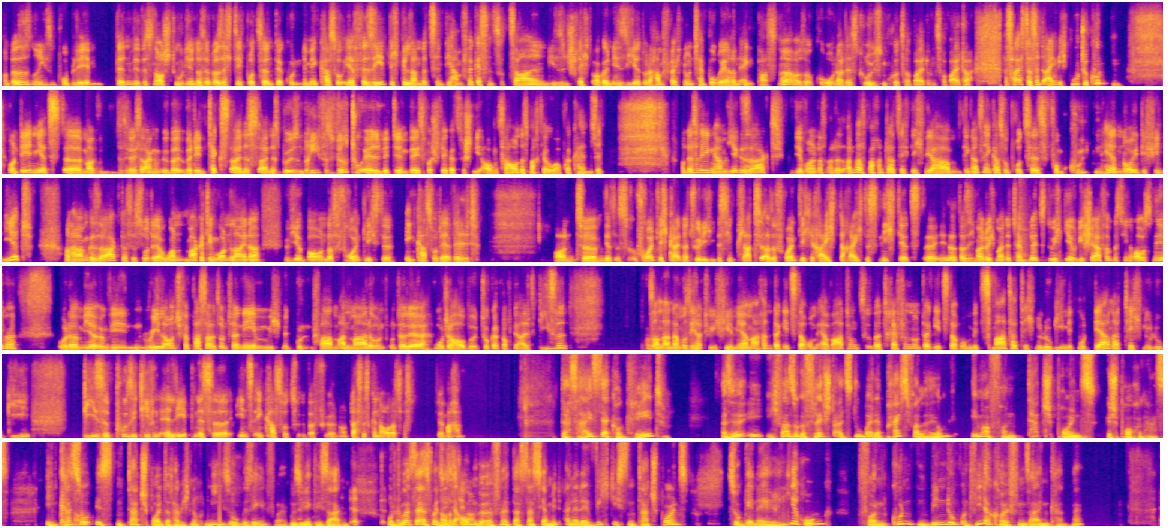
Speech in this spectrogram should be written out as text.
Und das ist ein Riesenproblem, denn wir wissen aus Studien, dass etwa 60 Prozent der Kunden im Inkasso eher versehentlich gelandet sind. Die haben vergessen zu zahlen, die sind schlecht organisiert oder haben vielleicht nur einen temporären Engpass. Ne? Also Corona lässt grüßen, Kurzarbeit und so weiter. Das heißt, das sind eigentlich gute Kunden. Und denen jetzt äh, mal, was soll ich sagen, über, über den Text eines, eines bösen Briefes virtuell mit dem Baseballschläger zwischen die Augen zu hauen, das macht ja überhaupt gar keinen Sinn. Und deswegen haben wir gesagt, wir wollen das alles anders machen tatsächlich. Wir haben den ganzen Inkasso-Prozess vom Kunden her neu definiert und haben gesagt, das ist so der One Marketing One-Liner, wir bauen das freundlichste Inkasso der Welt. Und äh, jetzt ist Freundlichkeit natürlich ein bisschen platt. Also freundlich reicht, da reicht es nicht jetzt, äh, dass ich mal durch meine Templates durchgehe und die Schärfe ein bisschen rausnehme oder mir irgendwie einen Relaunch verpasse als Unternehmen, mich mit bunten Farben anmale und unter der Motorhaube tuckert noch der alte Diesel, sondern da muss ich natürlich viel mehr machen. Da geht es darum, Erwartungen zu übertreffen und da geht es darum, mit smarter Technologie, mit moderner Technologie diese positiven Erlebnisse ins Inkasso zu überführen. Und das ist genau das, was wir machen. Das heißt ja konkret, also ich war so geflasht, als du bei der Preisverleihung immer von Touchpoints gesprochen hast. Inkasso genau. ist ein Touchpoint, das habe ich noch nie so gesehen vorher, muss ich wirklich sagen. Und du hast ja erstmal genau diese Augen geöffnet, dass das ja mit einer der wichtigsten Touchpoints zur Generierung von Kundenbindung und Wiederkäufen sein kann. Ne?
